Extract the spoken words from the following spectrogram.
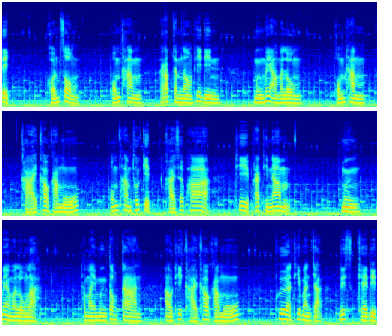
ติก ขนส่ง ผมทำรับจำนองที่ดิน มึงไม่เอามาลง ผมทำขายข้าวขาหมู ผมทำธุรกิจขายเสื้อผ้าที่แพลทินัม มึงไม่เอามาลงล่ะ ทำไมมึงต้องการเอาที่ขายข้าวขาหมู เพื่อที่มันจะดิสเครดิต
